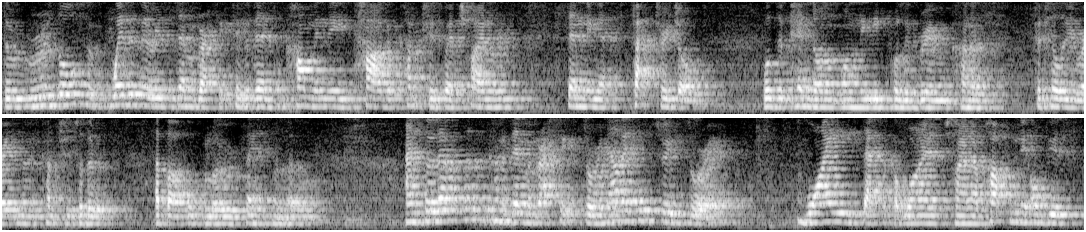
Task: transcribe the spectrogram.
the result of whether there is a demographic dividend to come in these target countries where China is sending its factory jobs will depend on, on the equilibrium kind of fertility rate in those countries, whether it's above or below replacement level. And so that's, that's the kind of demographic story. Now the history story why East Africa? Why is China? Apart from the obvious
